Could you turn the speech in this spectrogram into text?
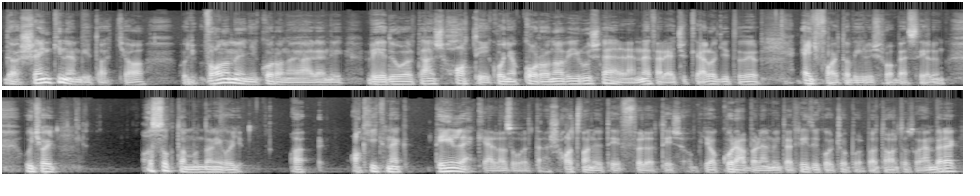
De a senki nem vitatja, hogy valamennyi korona elleni védőoltás hatékony a koronavírus ellen. Ne felejtsük el, hogy itt azért egyfajta vírusról beszélünk. Úgyhogy azt szoktam mondani, hogy a, akiknek tényleg kell az oltás, 65 év fölött, és ugye a korábban említett rizikócsoportba tartozó emberek,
